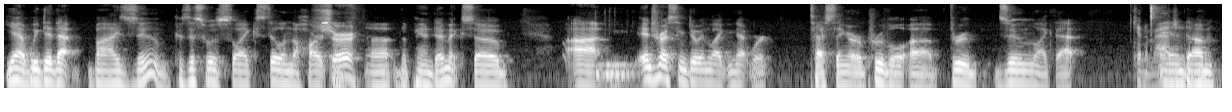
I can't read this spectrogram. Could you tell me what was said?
yeah, we did that by Zoom because this was like still in the heart Sure. of uh, the pandemic. So uh, interesting doing like network testing or approval uh, through Zoom like that. Can imagine. And um,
